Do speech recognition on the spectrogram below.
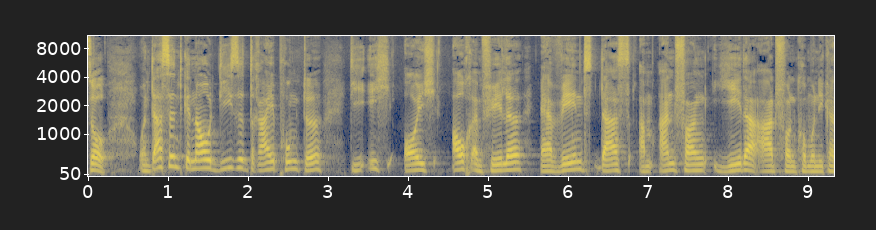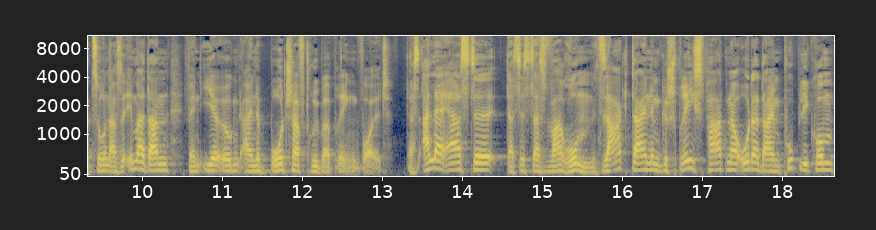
So, und das sind genau diese drei Punkte, die ich euch auch empfehle. Erwähnt das am Anfang jeder Art von Kommunikation, also immer dann, wenn ihr irgendeine Botschaft rüberbringen wollt. Das allererste, das ist das Warum. Sag deinem Gesprächspartner oder deinem Publikum,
